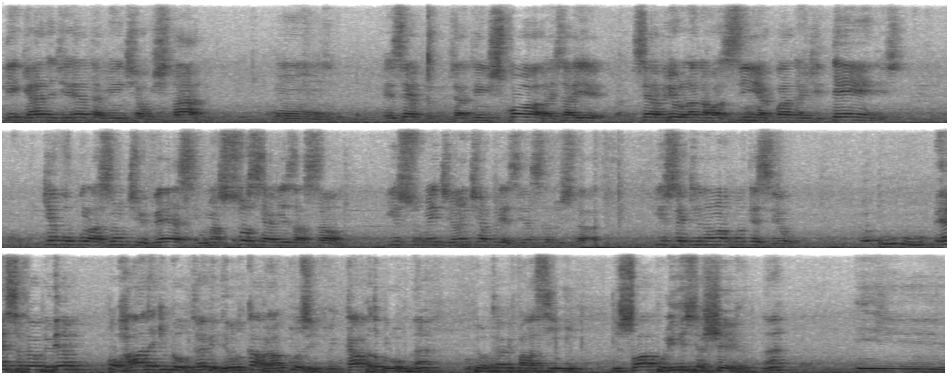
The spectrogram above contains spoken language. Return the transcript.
ligada diretamente ao Estado, com exemplo, já tem escolas aí, se abriu lá na Rocinha, quadras de tênis, que a população tivesse uma socialização, isso mediante a presença do Estado. Isso é que não aconteceu. Essa foi a primeira porrada que o Beltrame deu no Cabral, inclusive. Foi capa do Globo, né? O Beltrame fala assim, e só a polícia chega, né? E,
